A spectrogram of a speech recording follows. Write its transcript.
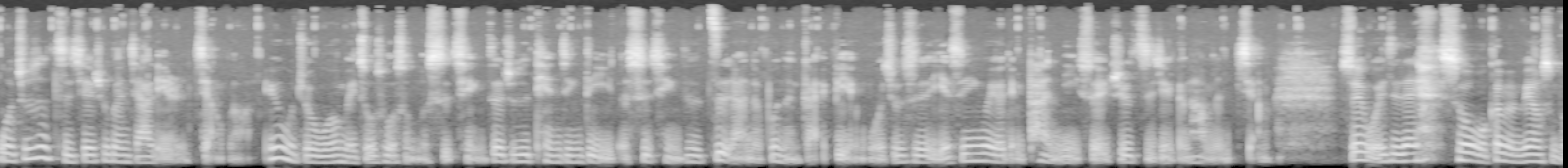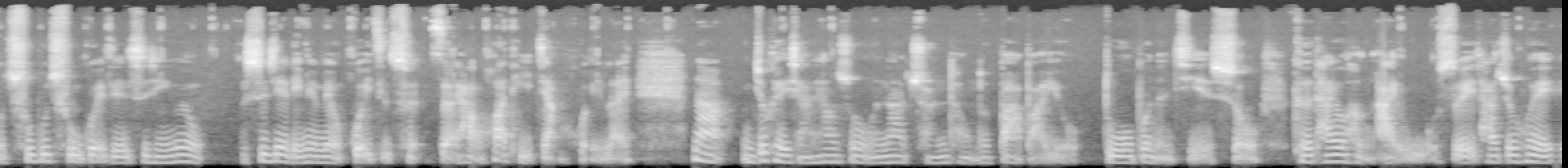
我就是直接就跟家里人讲了，因为我觉得我又没做错什么事情，这就是天经地义的事情，这是自然的，不能改变。我就是也是因为有点叛逆，所以就直接跟他们讲。所以我一直在 说，我根本没有什么出不出柜这件事情，因为世界里面没有柜子存在。好，话题讲回来，那你就可以想象说，我那传统的爸爸有多不能接受，可是他又很爱我，所以他就会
